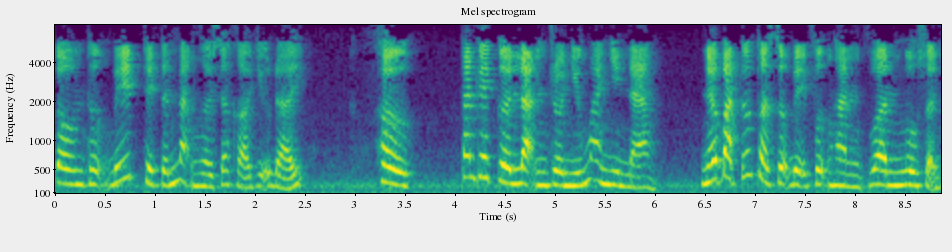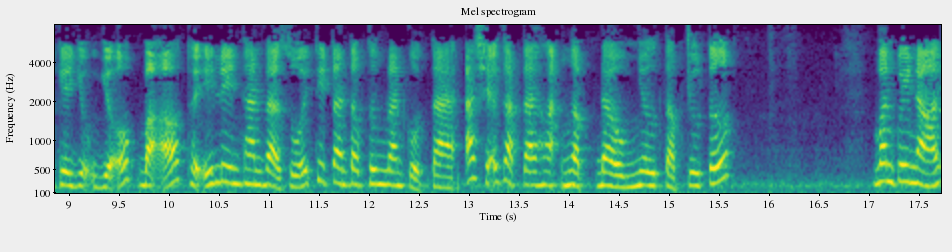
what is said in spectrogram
tôn thượng biết thì tính mạng người sẽ khỏi giữ đấy. Hừ, thanh khê cười lạnh rồi nhíu mày nhìn nàng nếu bạch tước thật sự bị phượng hành vân ngu xuẩn kia dụ dỗ bỏ thủy liên thanh vào suối thì toàn tộc thương loan của ta ắt sẽ gặp tai họa ngập đầu như tộc chu tước. Vân quy nói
